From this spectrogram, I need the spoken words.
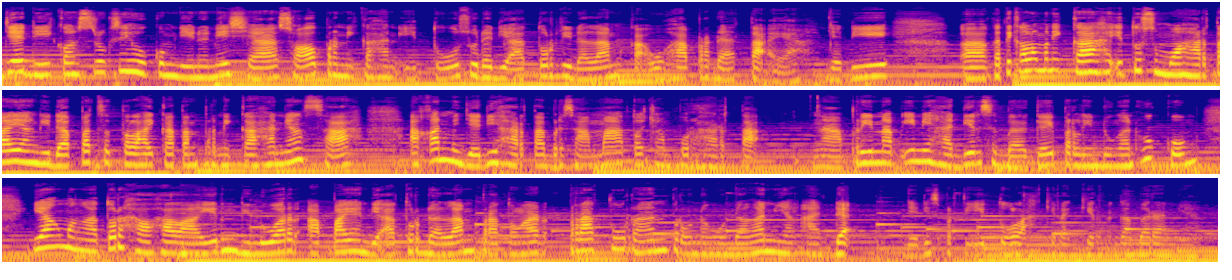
Jadi, konstruksi hukum di Indonesia soal pernikahan itu sudah diatur di dalam KUH Perdata ya. Jadi, uh, ketika lo menikah itu semua harta yang didapat setelah ikatan pernikahan yang sah akan menjadi harta bersama atau campur harta. Nah, prenup ini hadir sebagai perlindungan hukum yang mengatur hal-hal lain di luar apa yang diatur dalam peraturan perundang-undangan yang ada. Jadi seperti itulah kira-kira gambarannya.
